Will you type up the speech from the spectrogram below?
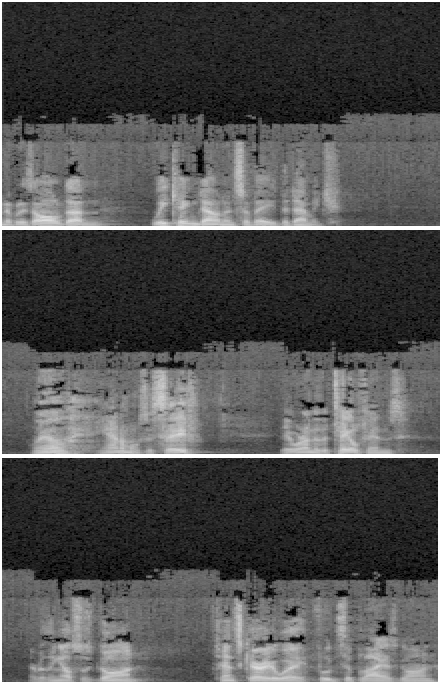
When it was all done, we came down and surveyed the damage. Well, the animals are safe. They were under the tail fins. Everything else is gone. Tents carried away. Food supply is gone.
